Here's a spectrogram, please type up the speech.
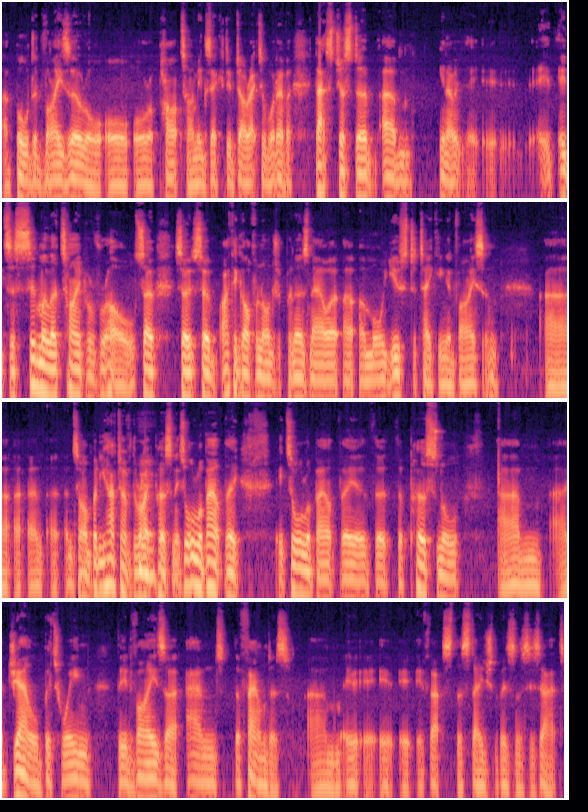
a board advisor or, or, or a part-time executive director whatever that's just a um, you know it, it, it's a similar type of role so so so I think often entrepreneurs now are, are more used to taking advice and uh, and, and so on. But you have to have the right mm. person. It's all about the, it's all about the the, the personal um, uh, gel between the advisor and the founders. Um, if, if, that's the stage the business is at,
